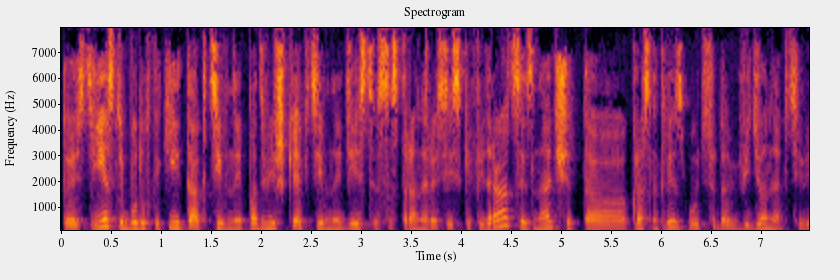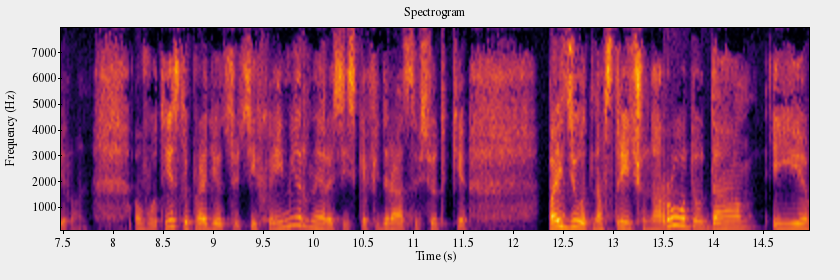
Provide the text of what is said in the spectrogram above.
То есть, если будут какие-то активные подвижки, активные действия со стороны Российской Федерации, значит, э, Красный Крест будет сюда введен и активирован. Вот, если пройдет все тихо и мирно, и Российская Федерация все-таки пойдет навстречу народу, да, и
